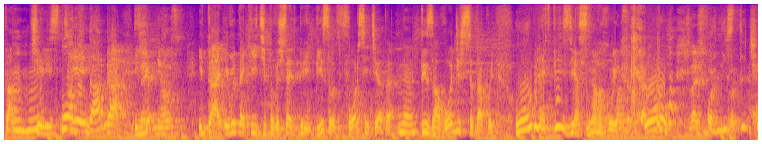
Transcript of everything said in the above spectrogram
там через день, да, и. И да, и вы такие типа начинаете переписывать, форсить это, Да. ты заводишься такой, о, блядь, пиздец, нахуй, Значит. Не стучи,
